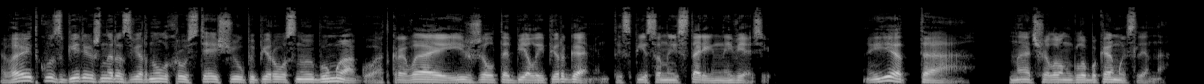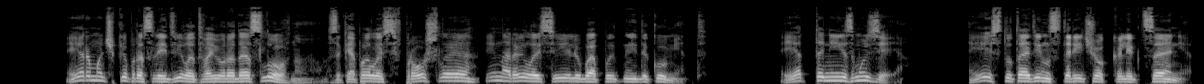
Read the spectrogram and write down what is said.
Вайткус бережно развернул хрустящую папиросную бумагу, открывая из желто-белый пергамент, исписанный старинной вязью. «Это...» — начал он глубокомысленно. Ермочка проследила твою родословную, закопалась в прошлое и нарыла сей любопытный документ. Это не из музея. Есть тут один старичок-коллекционер.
